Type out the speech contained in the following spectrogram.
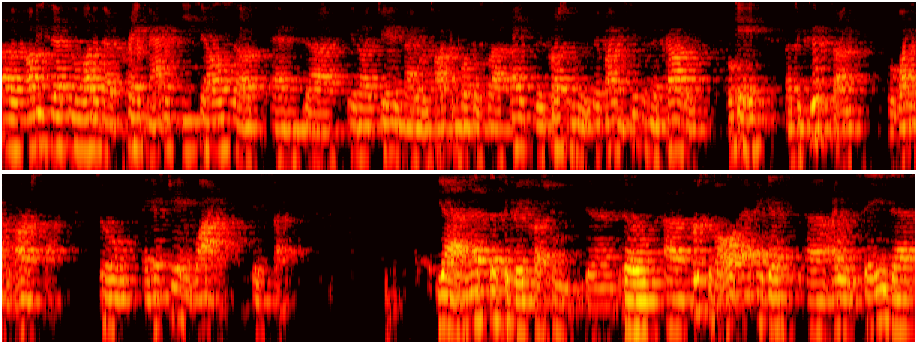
obviously that's a lot of the pragmatic details of, and you know, as Jay and I were talking about this last night, the question, if I'm sitting in the crowd is, okay, that's a good site, but why is it our site? So I guess Jay, why this site? Yeah, that's that's a great question, Darren. So uh, first of all, I, I guess uh, I would say that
